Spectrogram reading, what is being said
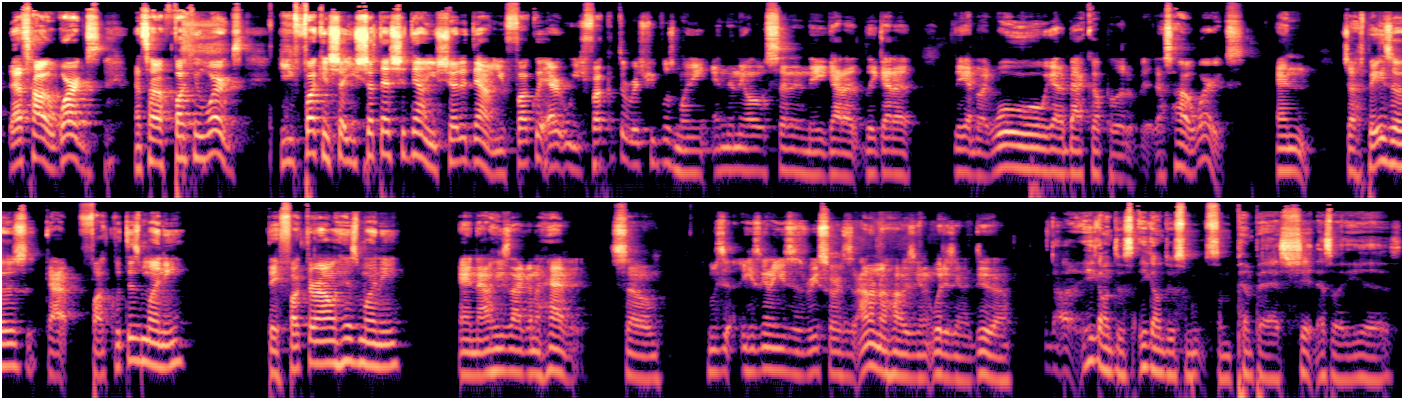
That's how it works. That's how it fucking works. You fucking shut you shut that shit down. You shut it down. You fuck with you fuck with the rich people's money, and then they all of a sudden they gotta they gotta they gotta like whoa, whoa, we gotta back up a little bit. That's how it works. And Jeff Bezos got fucked with his money. They fucked around with his money, and now he's not gonna have it. So he's he's gonna use his resources. I don't know how he's gonna what he's gonna do though. Uh, he gonna do he gonna do some some pimp ass shit. That's what he is.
